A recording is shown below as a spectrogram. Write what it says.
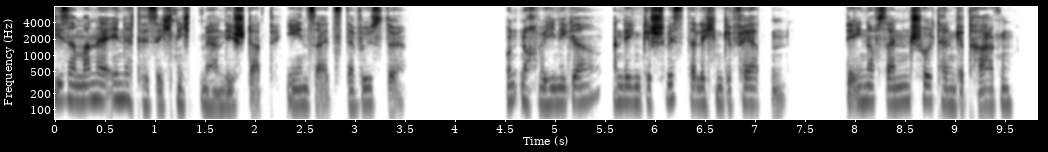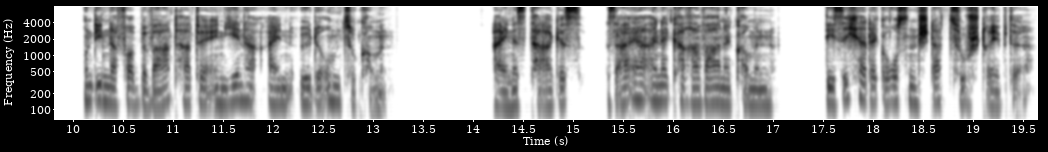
Dieser Mann erinnerte sich nicht mehr an die Stadt jenseits der Wüste und noch weniger an den geschwisterlichen Gefährten, der ihn auf seinen Schultern getragen und ihn davor bewahrt hatte, in jener Einöde umzukommen. Eines Tages sah er eine Karawane kommen, die sicher der großen Stadt zustrebte.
